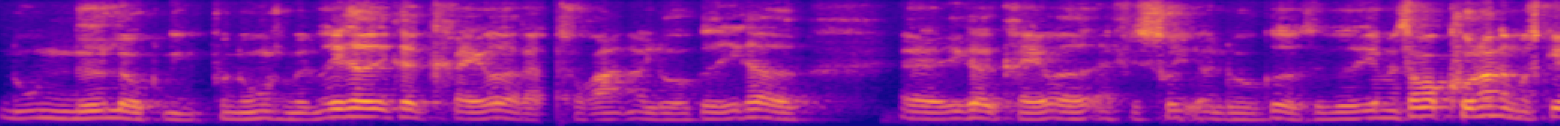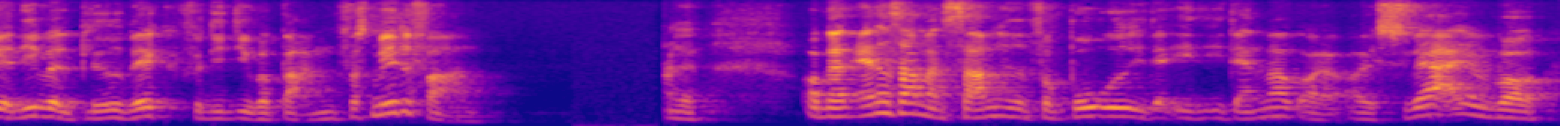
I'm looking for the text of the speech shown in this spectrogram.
nogen nedlukning på nogen som helst, ikke havde, ikke havde krævet, at restauranter lukkede, ikke havde øh, ikke havde krævet, at fiskerier lukkede osv., jamen så var kunderne måske alligevel blevet væk, fordi de var bange for smittefaren. Øh, og blandt andet så har man samlet forbruget i, i, i Danmark og, og i Sverige, hvor,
